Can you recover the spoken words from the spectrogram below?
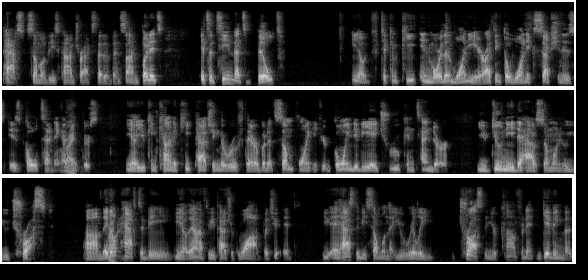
past some of these contracts that have been signed. But it's it's a team that's built, you know, to compete in more than one year. I think the one exception is is goaltending. I right. think there's, you know, you can kind of keep patching the roof there, but at some point, if you're going to be a true contender, you do need to have someone who you trust um, they right. don't have to be, you know, they don't have to be Patrick Watt, but you, it, you, it has to be someone that you really trust and you're confident giving the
